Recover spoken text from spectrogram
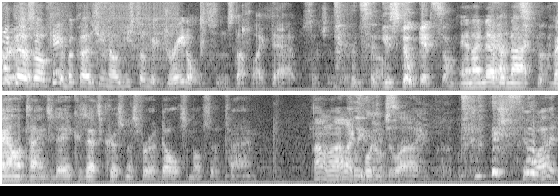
buffer Hanukkah's okay because, you know, you still get dreidels and stuff like that, such as so. you still get some. And I never Yeah. knock Valentine's Day because that's Christmas for adults most of the time. I don't know. I like Please 4th of July. that. Do what?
